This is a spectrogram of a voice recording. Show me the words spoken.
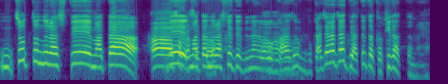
う、んちょっと濡らして、また、で、また濡らしてって、なんかこう、うんうんガガチャガチャってやってた時だったのよ。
